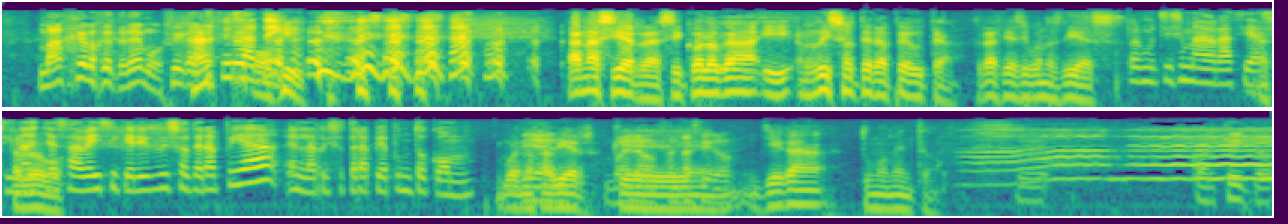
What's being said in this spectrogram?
Más que los que tenemos, fíjate. Ana Sierra, psicóloga y risoterapeuta. Gracias y buenos días. Pues muchísimas gracias. Hasta y nada, luego. ya sabéis, si queréis risoterapia, en la risoterapia.com. Bueno, Bien, Javier, bueno, que fantástico. llega tu momento. Cortito.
